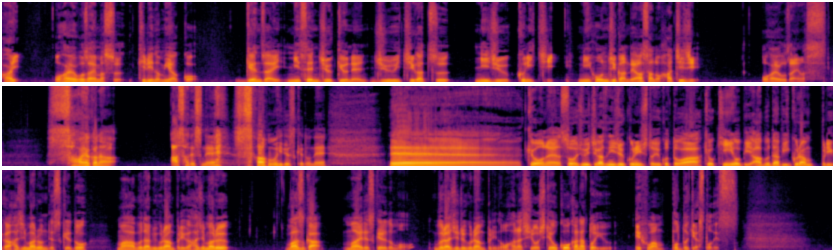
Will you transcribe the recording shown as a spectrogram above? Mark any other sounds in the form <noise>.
はい。おはようございます。桐野都。現在、2019年11月29日、日本時間で朝の8時。おはようございます。爽やかな朝ですね。<laughs> 寒いですけどね。えー、今日ね、そう、11月29日ということは、今日金曜日、アブダビグランプリが始まるんですけど、まあ、アブダビグランプリが始まる、わずか前ですけれども、ブラジルグランプリのお話をしておこうかなという F1 ポッドキャストです。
